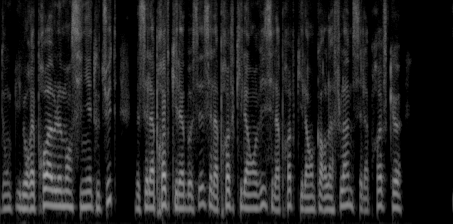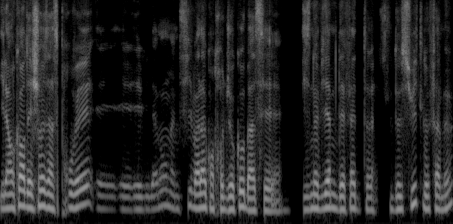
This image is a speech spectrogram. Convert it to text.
Donc, il aurait probablement signé tout de suite, mais c'est la preuve qu'il a bossé, c'est la preuve qu'il a envie, c'est la preuve qu'il a encore la flamme, c'est la preuve que il a encore des choses à se prouver. Et, et évidemment, même si voilà, contre Djoko, bah, c'est 19e défaite de suite, le fameux.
